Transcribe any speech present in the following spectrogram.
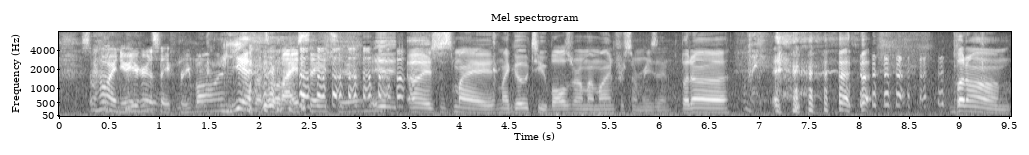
somehow i knew you were gonna say free balling Yeah. that's what i say too it, uh, it's just my my go-to. Balls are on my mind for some reason. But uh, but um,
